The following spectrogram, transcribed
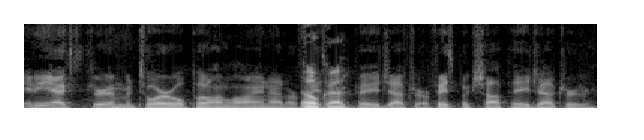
any extra inventory we'll put online at our Okay. Facebook page after our Facebook shop page after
